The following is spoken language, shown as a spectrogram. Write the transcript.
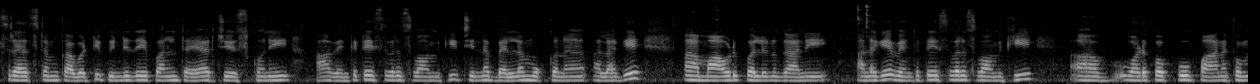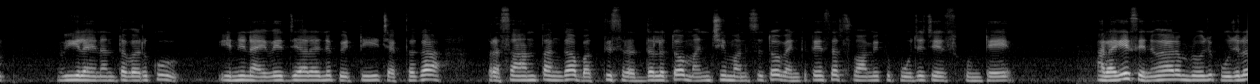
శ్రేష్టం కాబట్టి పిండి దీపాలను తయారు చేసుకొని ఆ వెంకటేశ్వర స్వామికి చిన్న బెల్లం ముక్కను అలాగే ఆ మామిడి పళ్ళును కానీ అలాగే వెంకటేశ్వర స్వామికి వడపప్పు పానకం వీలైనంత వరకు ఎన్ని నైవేద్యాలైనా పెట్టి చక్కగా ప్రశాంతంగా భక్తి శ్రద్ధలతో మంచి మనసుతో వెంకటేశ్వర స్వామికి పూజ చేసుకుంటే అలాగే శనివారం రోజు పూజలో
